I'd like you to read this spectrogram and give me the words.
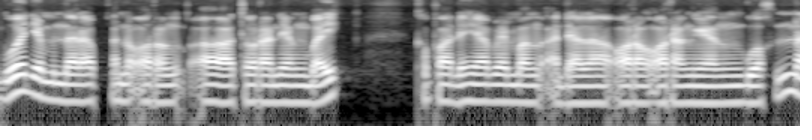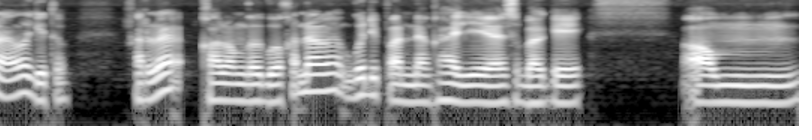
gua hanya menerapkan orang uh, aturan yang baik kepada yang memang adalah orang-orang yang gua kenal gitu. Karena kalau nggak gua kenal gua dipandang hanya sebagai um,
